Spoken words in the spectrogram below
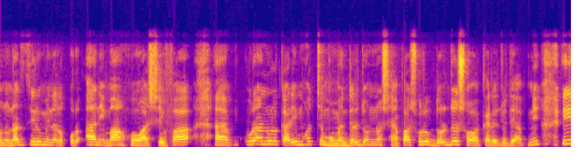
অনুনাজিরু মিনাল কোরআন মা হুয়া শিফা আহ, কোরআনুল কারিম হচ্ছে মোমেনদের জন্য শেফা স্বরূপ ধৈর্য সহকারে যদি আপনি এই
